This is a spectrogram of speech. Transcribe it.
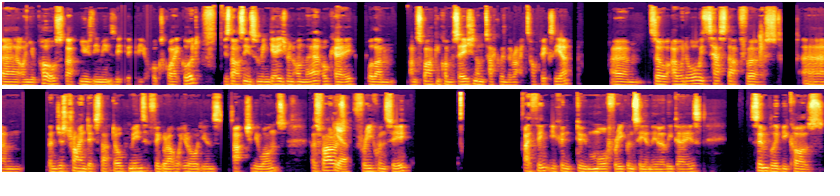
uh, on your post, that usually means that, that, your hook's quite good. If you start seeing some engagement on there, okay, well, I'm I'm sparking conversation, I'm tackling the right topics here. Um, so I would always test that first um, and just try and ditch that dopamine to figure out what your audience actually wants. As far as yeah. frequency, I think you can do more frequency in the early days simply because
